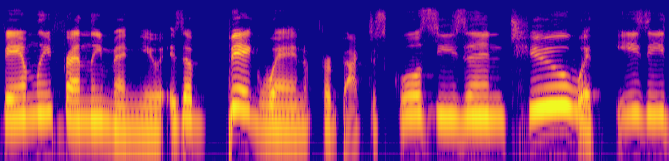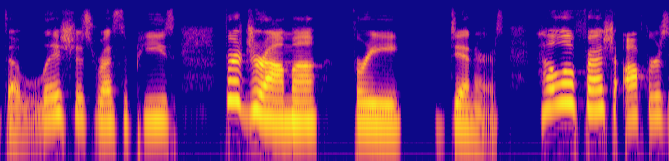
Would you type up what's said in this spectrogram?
family friendly menu is a big win for back to school season, too, with easy, delicious recipes for drama free dinners. HelloFresh offers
